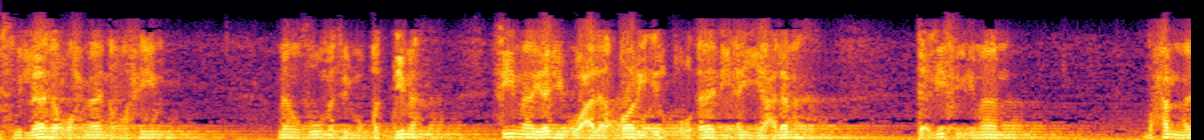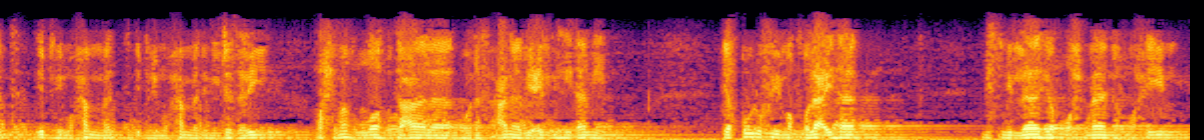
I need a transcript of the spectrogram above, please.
بسم الله الرحمن الرحيم. منظومة المقدمة فيما يجب على قارئ القرآن أن يعلمه. تأليف الإمام محمد ابن محمد ابن محمد الجزري رحمه الله تعالى ونفعنا بعلمه. آمين. يقول في مطلعها بسم الله الرحمن الرحيم.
